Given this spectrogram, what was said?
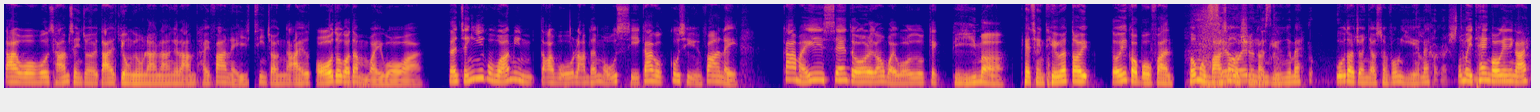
大祸祸惨胜再带融融烂烂嘅烂体翻嚟，先再嗌，我都觉得唔为祸啊。但系整呢个画面，大胡男仔冇事，加个高次元翻嚟，加埋啲声，对我嚟讲维和到极点啊！剧情跳一堆到呢个部分，土门霸生活传咁远嘅咩？古代将有顺风耳嘅咩？我未听过嘅，点解？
